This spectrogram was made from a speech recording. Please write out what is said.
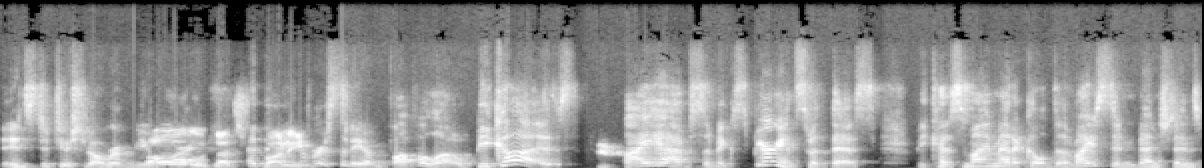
institutional review oh that's at funny the university of buffalo because i have some experience with this because my medical device inventions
